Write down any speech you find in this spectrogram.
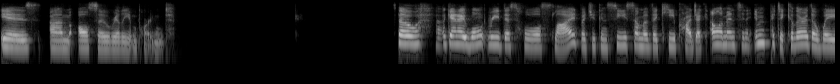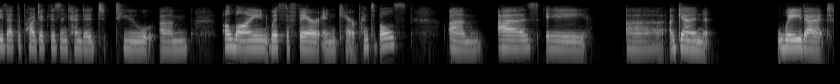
is um, also really important. So again, I won't read this whole slide, but you can see some of the key project elements and in particular, the way that the project is intended to um, align with the fair and care principles. Um, as a, uh, again, way that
